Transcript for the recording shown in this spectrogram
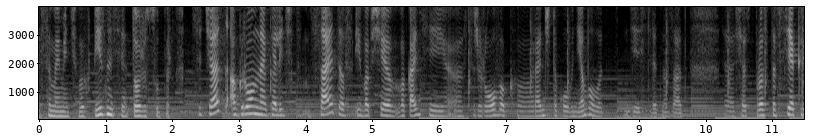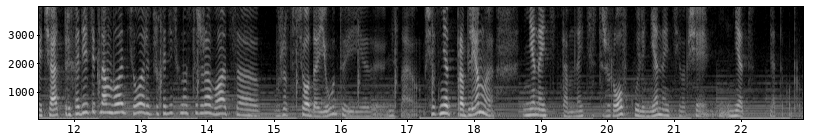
СММить в их бизнесе, тоже супер. Сейчас огромное количество сайтов и вообще вакансий, стажировок. Раньше такого не было 10 лет назад. Сейчас просто все кричат приходите к нам волонтерить, приходите к нам стажироваться, уже все дают, и, не знаю, сейчас нет проблемы не найти, там, найти стажировку или не найти, вообще нет, нет такой проблемы.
